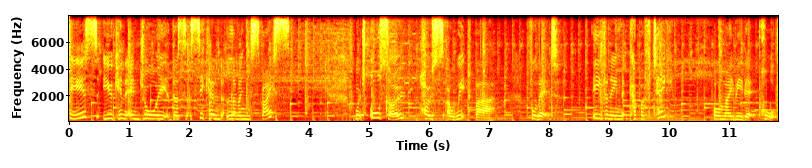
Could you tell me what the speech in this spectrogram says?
Upstairs, you can enjoy this second living space, which also hosts a wet bar for that evening cup of tea or maybe that port.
